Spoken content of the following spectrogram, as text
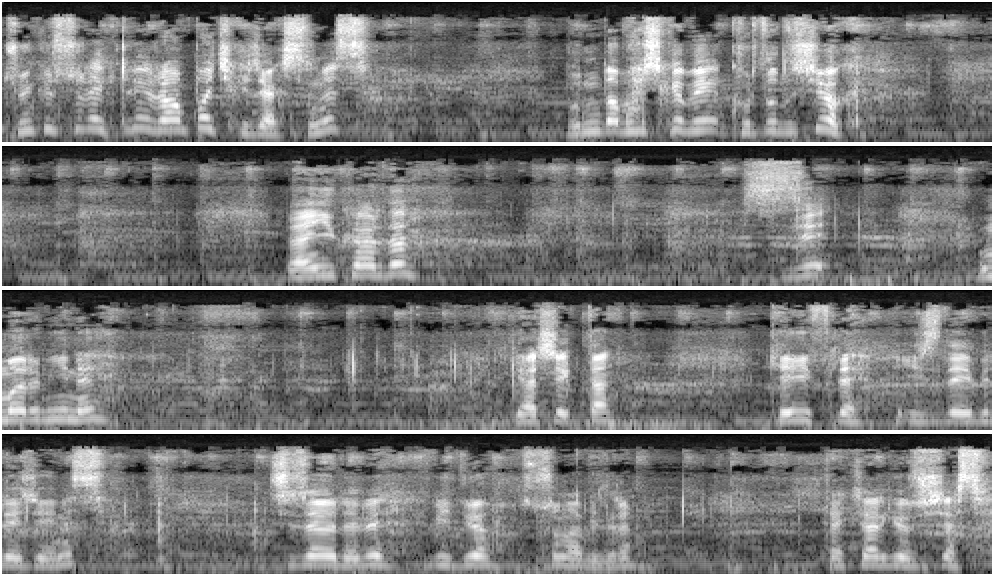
Çünkü sürekli rampa çıkacaksınız. Bunun da başka bir kurtuluşu yok. Ben yukarıda sizi umarım yine gerçekten keyifle izleyebileceğiniz size öyle bir video sunabilirim. Tekrar görüşeceğiz.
